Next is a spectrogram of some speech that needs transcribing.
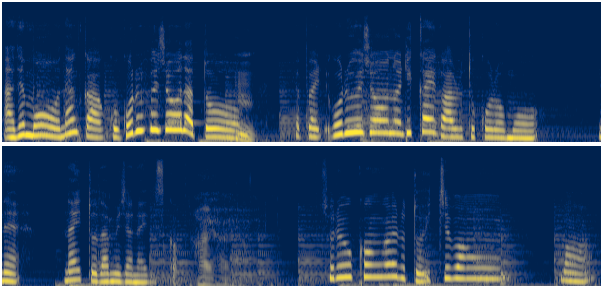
あでもなんかこうゴルフ場だと、うん。やっぱりゴルフ場の理解があるところもねないとダメじゃないですか。はいはいはい。それを考えると一番まあ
